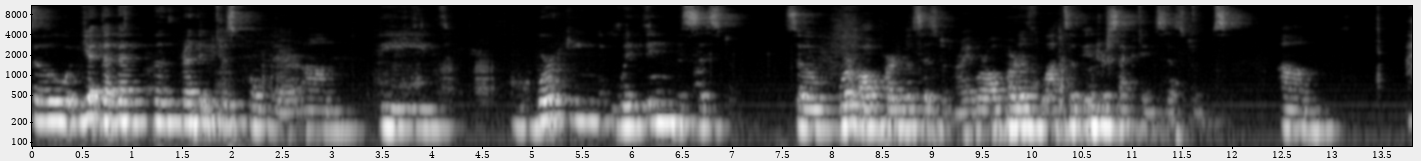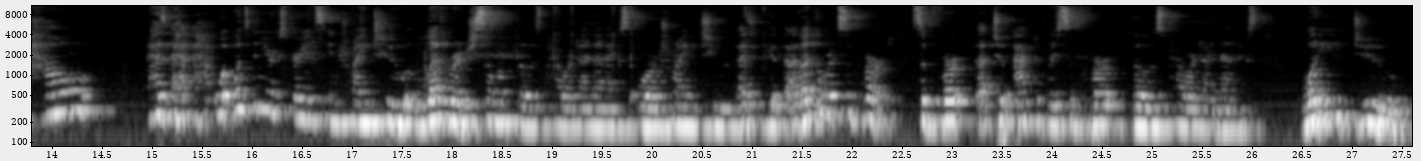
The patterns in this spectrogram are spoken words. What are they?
So yeah, that, that the thread that you just pulled there, um, the working within the system. So we're all part of a system, right? We're all part of lots of intersecting systems. Um, how has ha, ha- what, what's been your experience in trying to leverage some of those power dynamics, or trying to? I like the word subvert. Subvert uh, to actively subvert those power dynamics. What do you do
